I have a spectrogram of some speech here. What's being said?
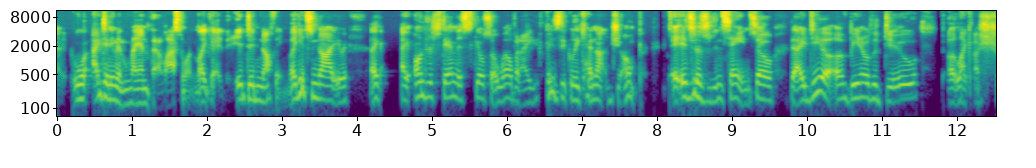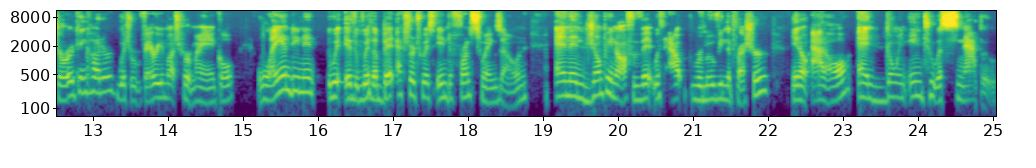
uh, I didn't even land that last one. Like it, it did nothing. Like it's not even like I understand this skill so well, but I physically cannot jump. It's just insane. So the idea of being able to do like a shuriken cutter, which very much hurt my ankle, landing it with, with a bit extra twist into front swing zone, and then jumping off of it without removing the pressure, you know, at all, and going into a snapu,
